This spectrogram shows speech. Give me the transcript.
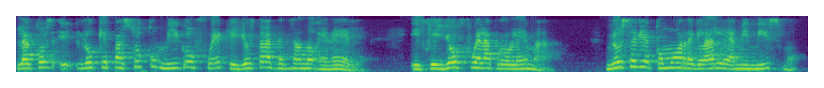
La cosa, eh, lo que pasó conmigo fue que yo estaba pensando en él y que yo fue el problema. No sabía cómo arreglarle a mí mismo.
